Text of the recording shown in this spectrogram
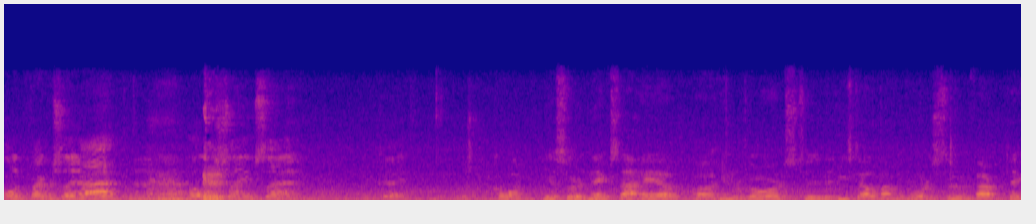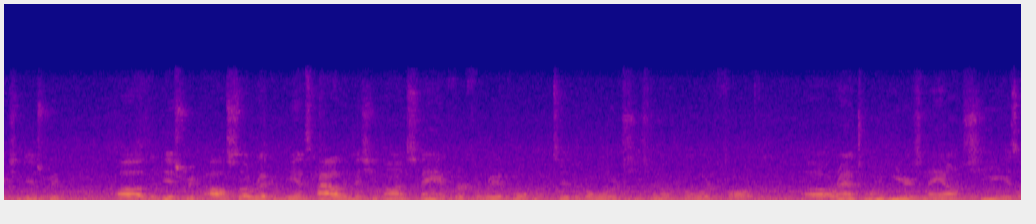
All in favor say aye. Aye. Opposed, same sign. Okay. Mr. McCoy? Yes, sir. Next, I have, uh, in regards to the East Alabama Water Sewer and Fire Protection District, uh, the district also recommends highly Ms. Yvonne Stanford for reappointment to the board. She's been on the board for, uh, around twenty years now. She is a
